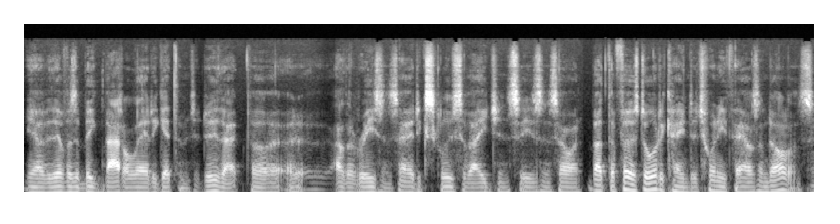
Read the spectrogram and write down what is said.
you know there was a big battle there to get them to do that for uh, other reasons. They had exclusive agencies and so on. But the first order came to twenty thousand dollars.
